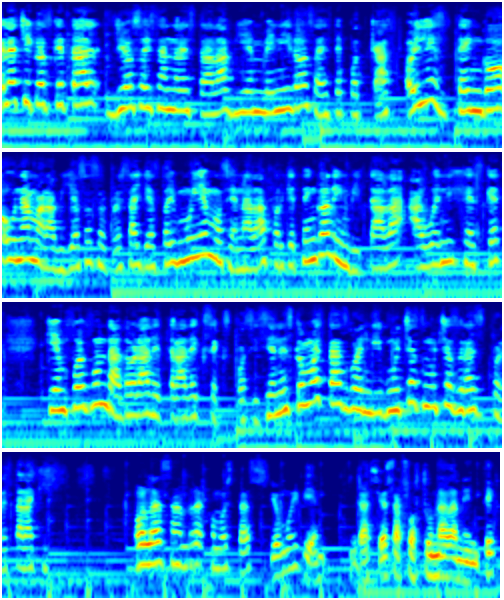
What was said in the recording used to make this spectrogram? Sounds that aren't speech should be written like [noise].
Hola chicos, ¿qué tal? Yo soy Sandra Estrada, bienvenidos a este podcast. Hoy les tengo una maravillosa sorpresa y estoy muy emocionada porque tengo de invitada a Wendy Heskett, quien fue fundadora de Tradex Exposiciones. ¿Cómo estás Wendy? Muchas, muchas gracias por estar aquí. Hola Sandra, ¿cómo estás? Yo muy bien, gracias, afortunadamente.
